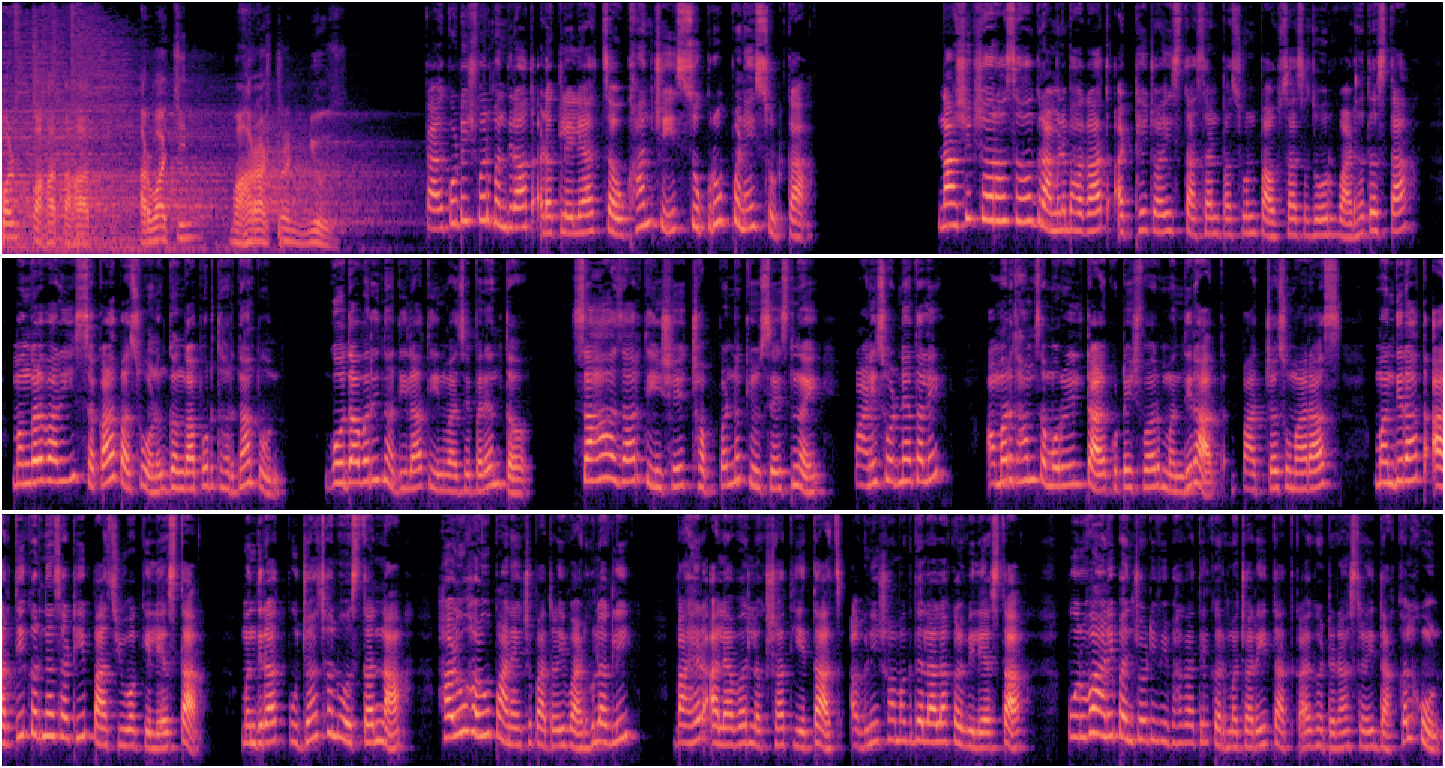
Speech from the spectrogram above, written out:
आपण पाहत आहात अर्वाचीन महाराष्ट्र न्यूज. टाळकोटेश्वर मंदिरात अडकलेल्या चौखांची सुखरूपपणे सुटका. नाशिक शहरासह ग्रामीण भागात अठ्ठेचाळीस तासांपासून पावसाचा जोर वाढत असता मंगळवारी सकाळपासून गंगापूर धरणातून गोदावरी नदीला तीन वाजेपर्यंत सहा हजार तीनशे छप्पन्न क्युसेसने पाणी सोडण्यात आले. अमरधाम समोरील टाळकुटेश्वर मंदिरात पाचच्या सुमारास मंदिरात आरती करण्यासाठी पाच युवक गेले असता. मंदिरात पूजा चालू असताना हळूहळू पाण्याची पातळी वाढू लागली. बाहेर आल्यावर लक्षात येताच अग्निशामक दलाला कळविले असता पूर्व आणि पंचवटी विभागातील कर्मचारी तात्काळ घटनास्थळी दाखल होऊन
